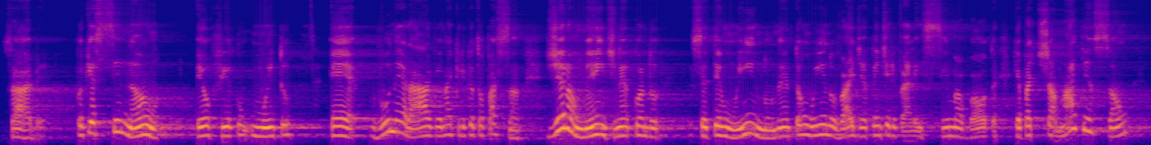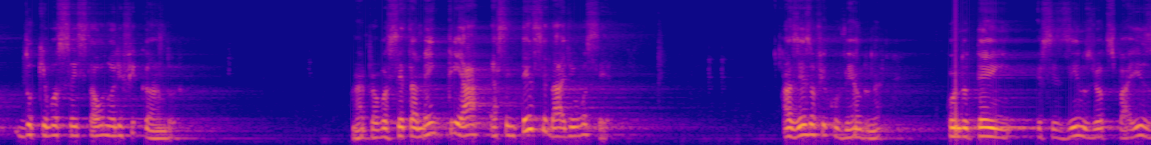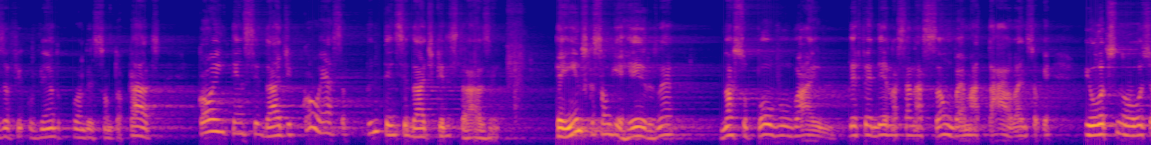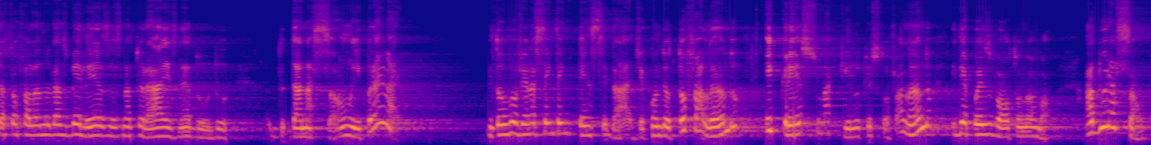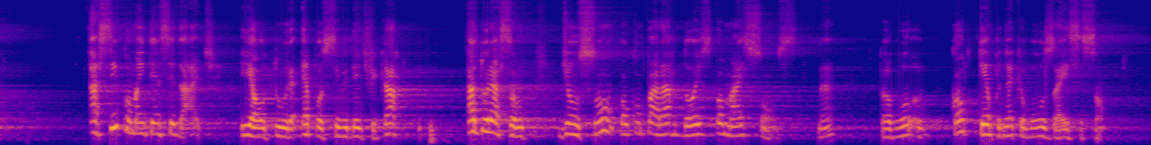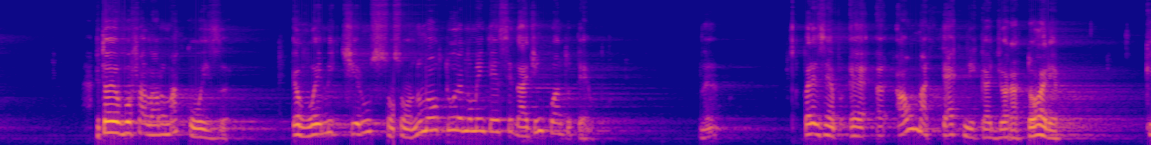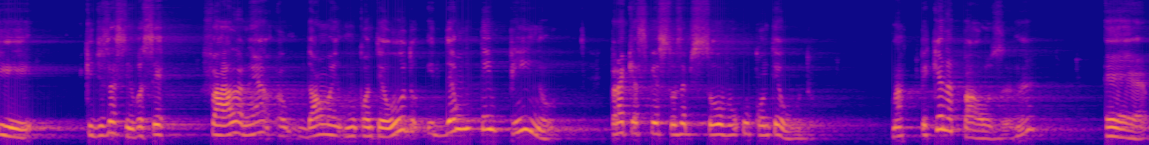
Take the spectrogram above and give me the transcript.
sabe? Porque senão eu fico muito é, vulnerável naquilo que eu estou passando. Geralmente, né, quando você tem um hino, né? Então o hino vai, de repente ele vai lá em cima, volta, que é para te chamar a atenção do que você está honorificando. Né? Para você também criar essa intensidade em você. Às vezes eu fico vendo, né? Quando tem esses hinos de outros países, eu fico vendo quando eles são tocados, qual a intensidade, qual é essa intensidade que eles trazem. Tem hinos que são guerreiros, né? nosso povo vai defender nossa nação, vai matar, vai não sei o quê. E outros não, outros já estão falando das belezas naturais né, do, do, da nação e por aí vai. Então eu vou vendo essa intensidade. É quando eu estou falando e cresço naquilo que estou falando e depois volto ao normal. A duração, assim como a intensidade e a altura é possível identificar, a duração de um som ou comparar dois ou mais sons. Né? Vou, qual o tempo né, que eu vou usar esse som? Então eu vou falar uma coisa, eu vou emitir um som, numa altura, numa intensidade, em quanto tempo? Né? Por exemplo, é, há uma técnica de oratória que, que diz assim: você fala, né, dá uma, um conteúdo e dá um tempinho para que as pessoas absorvam o conteúdo uma pequena pausa, né? É,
